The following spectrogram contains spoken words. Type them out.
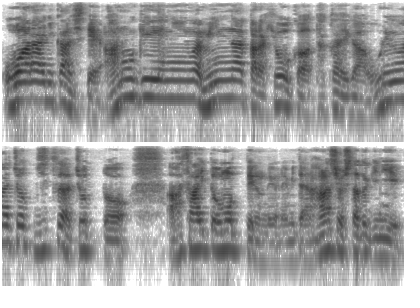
お笑いに関して、あの芸人はみんなから評価は高いが、俺はちょっと、実はちょっと浅いと思ってるんだよね、みたいな話をしたときに、い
